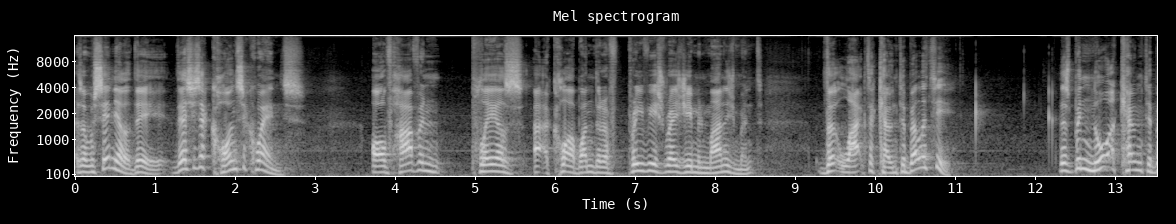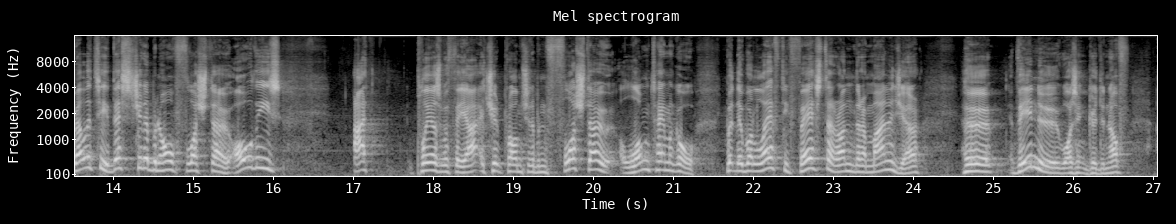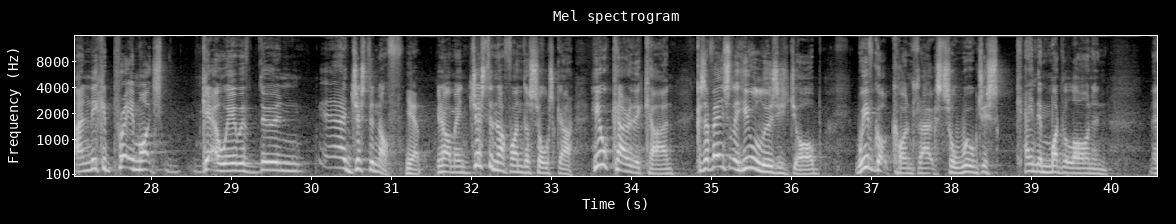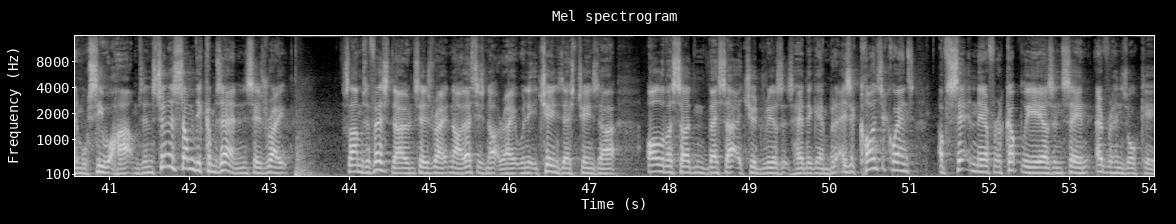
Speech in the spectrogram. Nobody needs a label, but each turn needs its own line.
as I was saying the other day, this is a consequence of having players at a club under a previous regime and management that lacked accountability. There's been no accountability. This should have been all flushed out. All these players with the attitude problem should have been flushed out a long time ago. But they were left to fester under a manager who they knew wasn't good enough, and they could pretty much get away with doing just enough.
Yeah.
You know what I mean? Just enough under Solskjaer. He'll carry the can because eventually he'll lose his job. We've got contracts, so we'll just kind of muddle on and then we'll see what happens. And as soon as somebody comes in and says, right, slams the fist down, says, right, no, this is not right. We need to change this, change that. All of a sudden, this attitude rears its head again. But it is a consequence of sitting there for a couple of years and saying everything's okay.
